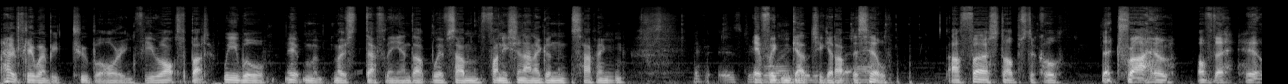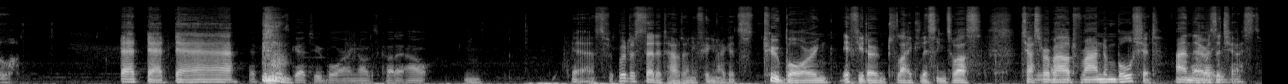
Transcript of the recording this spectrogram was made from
Hopefully it won't be too boring for you lot, but we will, it m- most definitely end up with some funny shenanigans happening if it is too if we can get to get up this out. hill. Our first obstacle, the trial of the hill. Da da da. If it does get too boring, I'll just cut it out. Mm. Yes, we'll just edit out anything like it's too boring if you don't like listening to us chatter You might- about random bullshit. And I there is a even- chest.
